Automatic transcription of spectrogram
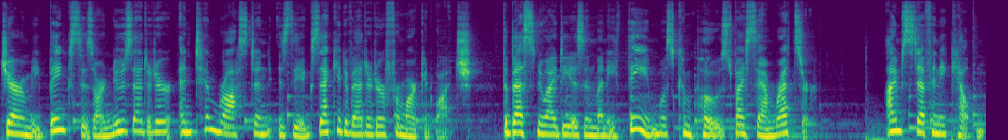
Jeremy Binks is our news editor, and Tim Roston is the executive editor for MarketWatch. The Best New Ideas in Money theme was composed by Sam Retzer. I'm Stephanie Kelton.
